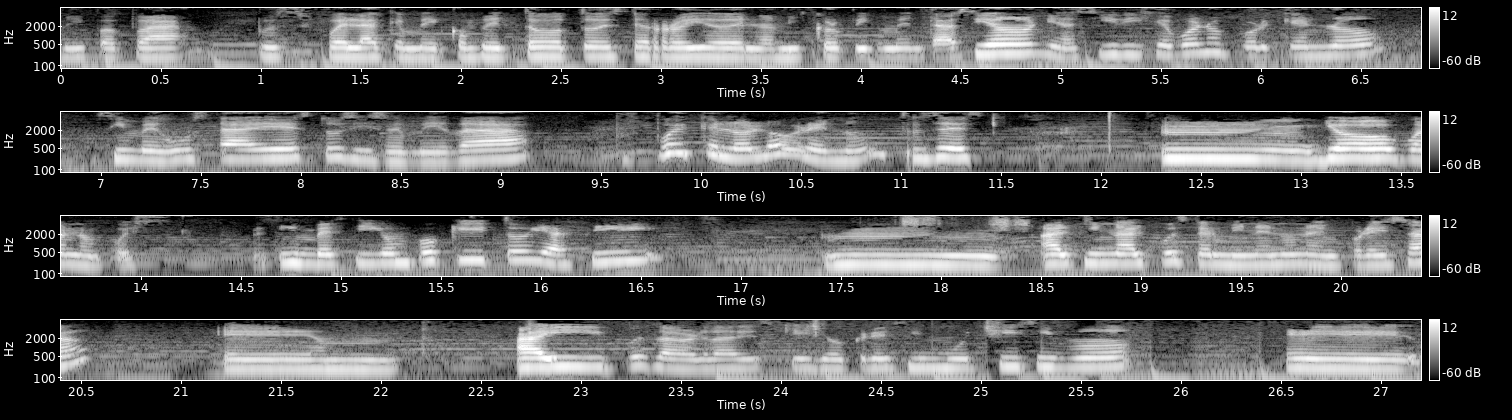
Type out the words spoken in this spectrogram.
mi papá, pues fue la que me comentó todo este rollo de la micropigmentación y así dije, bueno, ¿por qué no? Si me gusta esto, si se me da, pues puede que lo logre, ¿no? Entonces, mm, yo, bueno, pues investigué un poquito y así, mm, al final pues terminé en una empresa. Em, ahí pues la verdad es que yo crecí muchísimo, eh,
